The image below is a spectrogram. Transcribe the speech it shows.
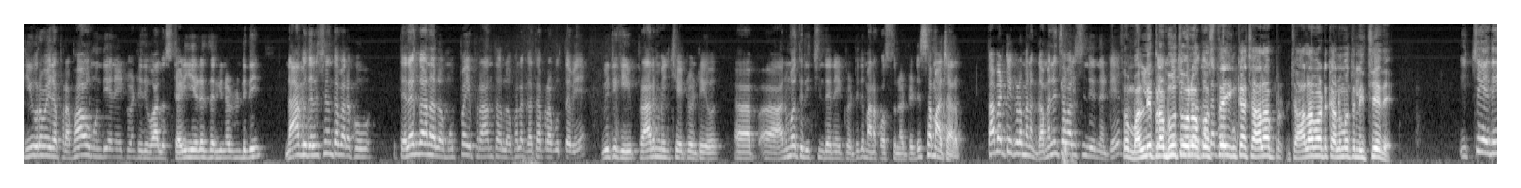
తీవ్రమైన ప్రభావం ఉంది అనేటువంటిది వాళ్ళు స్టడీ చేయడం జరిగినటువంటిది. నాకు తెలిసినంత వరకు తెలంగాణలో ముప్పై ప్రాంతాల లోపల గత ప్రభుత్వమే వీటికి ప్రారంభించేటువంటి అనుమతులు ఇచ్చింది అనేటువంటిది మనకు వస్తున్నటువంటి సమాచారం. కాబట్టి ఇక్కడ మనం గమనించవలసింది ఏంటంటే సో మళ్ళీ ప్రభుత్వంలోకి వస్తే ఇంకా చాలా చాలా వాటికి అనుమతులు ఇచ్చేదే. ఇచ్చేది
